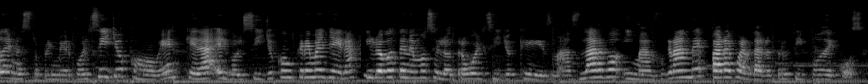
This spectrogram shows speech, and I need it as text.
De nuestro primer bolsillo, como ven queda el bolsillo con cremallera y luego tenemos el otro bolsillo que es más largo y más grande para guardar otro tipo de cosas.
